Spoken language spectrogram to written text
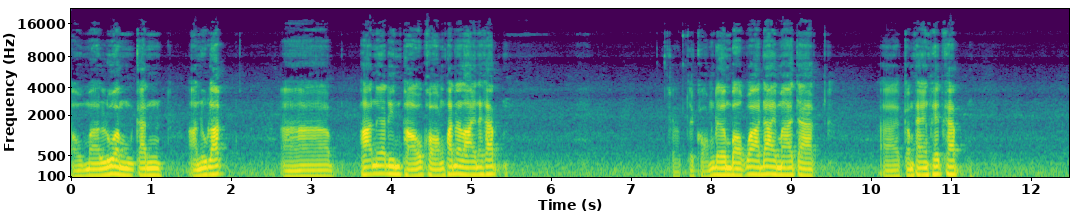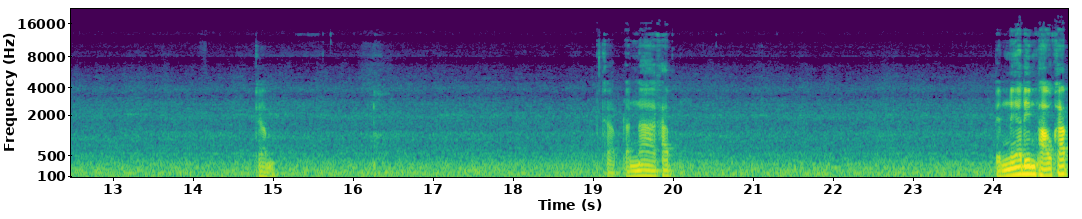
เอามาร่วมกันอนุรักษ์อ่าพระเนื้อดินเผาของพันนารายนะครับครับแต่ของเดิมบอกว่าได้มาจากกำแพงเพชรครับครับครับด้านหน้าครับ เป็นเนื้อดินเผาครับ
